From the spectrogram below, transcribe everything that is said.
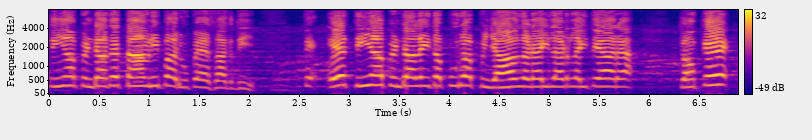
30 ਪਿੰਡਾਂ ਤੇ ਤਾਂ ਵੀ ਨਹੀਂ ਭਾਰੂ ਪੈ ਸਕਦੀ। ਤੇ ਇਹ 30 ਪਿੰਡਾਂ ਲਈ ਤਾਂ ਪੂਰਾ ਪੰਜਾਬ ਲੜਾਈ ਲੜ ਲਈ ਤਿਆਰ ਆ। ਕਿਉਂਕਿ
